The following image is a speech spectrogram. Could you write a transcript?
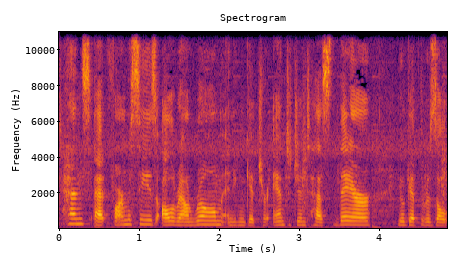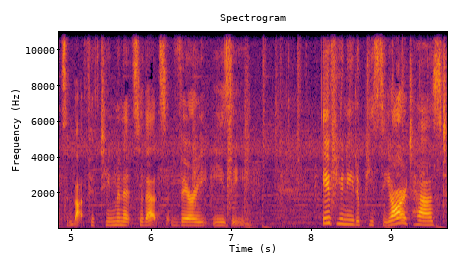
tents at pharmacies all around Rome and you can get your antigen test there. You'll get the results in about 15 minutes, so that's very easy. If you need a PCR test,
